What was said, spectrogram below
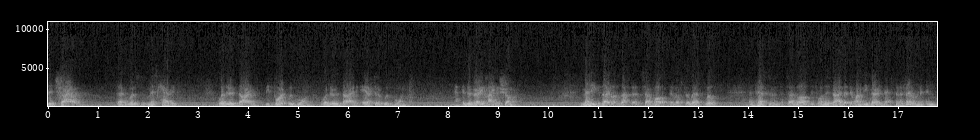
the child that was miscarried, whether it died before it was born, whether it died after it was born, is a very high neshama. Many Gedalim left at Tzavor, they left the last will and testament at Tzavor before they died that they want to be buried next to Nephilim. In,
